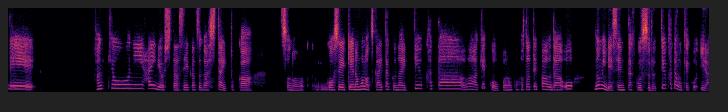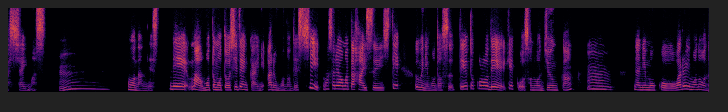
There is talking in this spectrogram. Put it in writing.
で、環境に配慮した生活がしたいとか、その合成系のものを使いたくないっていう方は結構このホタテパウダーをのみで選択するっていう方も結構いらっしゃいます。うんそうなんです。で、まあもともと自然界にあるものですし、まあ、それをまた排水して海に戻すっていうところで結構その循環、うん、何もこう悪いものを流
